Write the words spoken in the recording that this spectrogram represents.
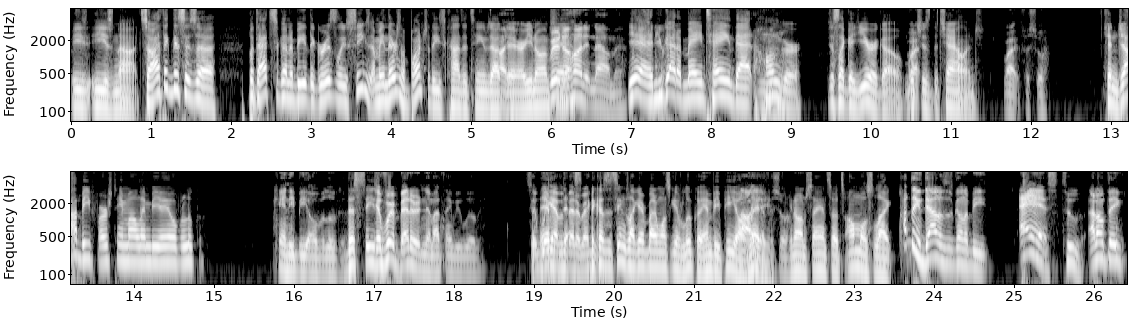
He's he is not. So I think this is a. But that's going to be the Grizzlies' season. I mean, there's a bunch of these kinds of teams out Oh, yeah. there. You know what I'm We're in saying? the hundred now, man. Yeah, and you got to maintain that hunger, just like a year ago, which Right. is the challenge. Right, for sure. Can Ja be first team All NBA over Luka Can he be over Luka this season? If we're better than them, I think we will be. So we have a better record. Oh, because it seems like everybody wants to give Luka MVP oh, already. for sure. You know what I'm saying? So it's almost like I think Dallas is going to be ass too. I don't think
